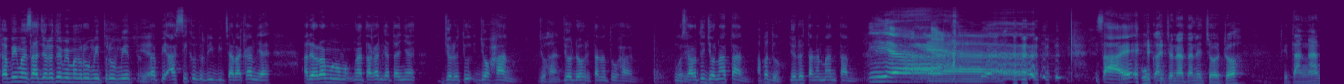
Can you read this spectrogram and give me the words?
tapi masalah jodoh itu memang rumit-rumit, Iya. tapi asik untuk dibicarakan ya. Ada orang mengatakan katanya jodoh itu Johan, Johan. jodoh di tangan Tuhan. Kalau sekarang itu Jonathan, Apa tuh? jodoh di tangan mantan. Iya. Eh, Bisa eh. Bukan Jonathannya jodoh di tangan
